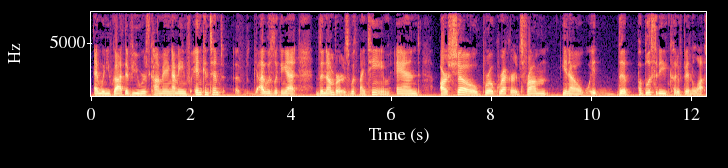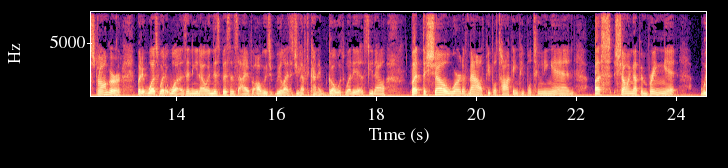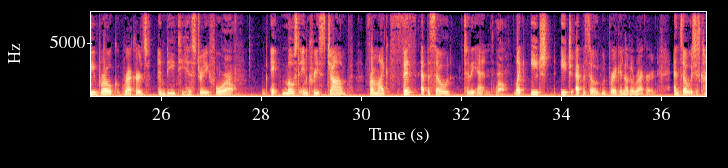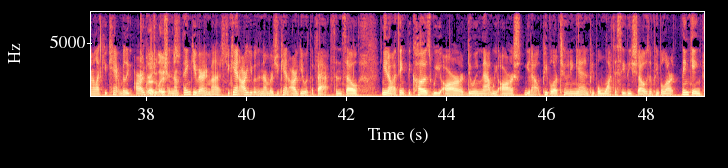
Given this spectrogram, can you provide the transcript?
and when you've got the viewers coming i mean in contempt uh, i was looking at the numbers with my team and our show broke records from you know it the publicity could have been a lot stronger but it was what it was and you know in this business i've always realized that you have to kind of go with what is you know but the show word of mouth people talking people tuning in us showing up and bringing it we broke records in BET history for i- most increased jump from like fifth episode to the end. Wow. Like each each episode would break another record. And so it's just kind of like you can't really argue with the numbers. Thank you very much. You can't argue with the numbers. You can't argue with the facts. And so, you know, I think because we are doing that, we are, you know, people are tuning in. People want to see these shows, and people aren't thinking,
